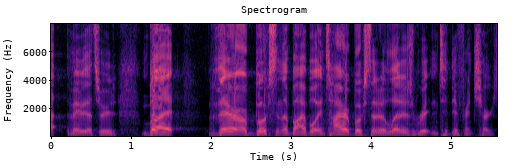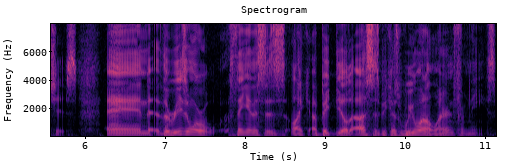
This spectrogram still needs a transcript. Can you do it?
maybe that's rude, but there are books in the Bible, entire books that are letters written to different churches. And the reason we're thinking this is like a big deal to us is because we want to learn from these.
